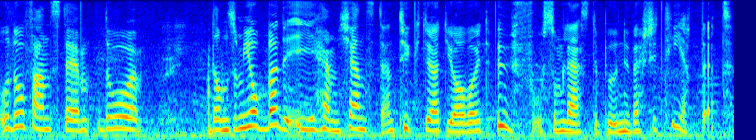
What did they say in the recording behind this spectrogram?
Och då fanns det, då, de som jobbade i hemtjänsten tyckte att jag var ett UFO som läste på universitetet.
